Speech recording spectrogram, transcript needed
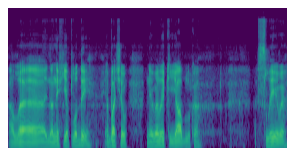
але на них є плоди. Я бачив невеликі яблука, сливи.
